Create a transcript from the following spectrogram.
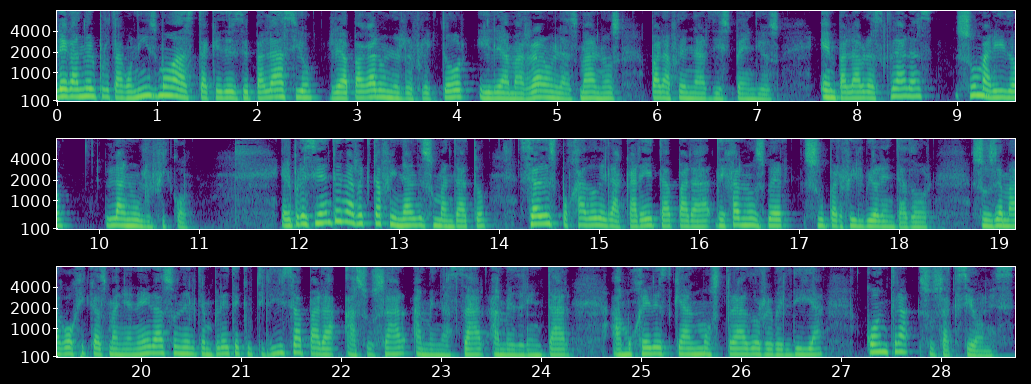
le ganó el protagonismo hasta que desde Palacio le apagaron el reflector y le amarraron las manos para frenar dispendios. En palabras claras, su marido la nulificó. El presidente en la recta final de su mandato se ha despojado de la careta para dejarnos ver su perfil violentador. Sus demagógicas mañaneras son el templete que utiliza para asusar, amenazar, amedrentar a mujeres que han mostrado rebeldía contra sus acciones.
